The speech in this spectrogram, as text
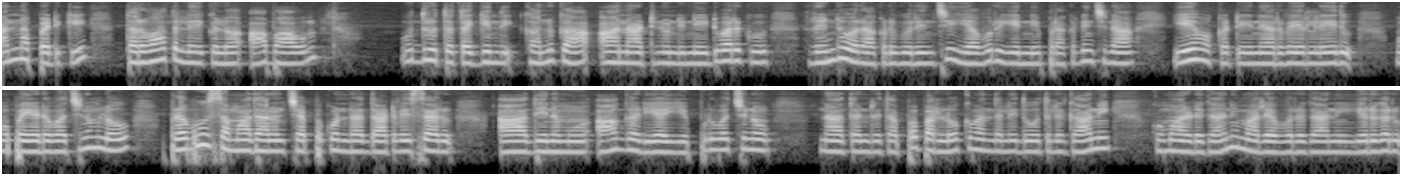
అన్నప్పటికీ తర్వాత లేఖలో ఆ భావం ఉధృత తగ్గింది. కనుక ఆనాటి నుండి నేటి వరకు రెండవ రాకడు గురించి ఎవరు ఎన్ని ప్రకటించినా ఏ ఒక్కటి నెరవేరలేదు. ముప్పై ఏడవ వచనంలో ప్రభు సమాధానం చెప్పకుండా దాటవేశారు. ఆ దినము ఆ గడియ ఎప్పుడు వచ్చును? నా తండ్రి తప్ప పరలోకమందలి దూతలు కానీ కుమారుడు కానీ మరెవరు కానీ ఎరుగరు.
